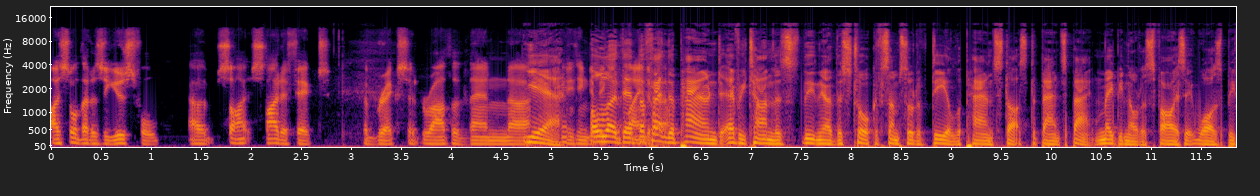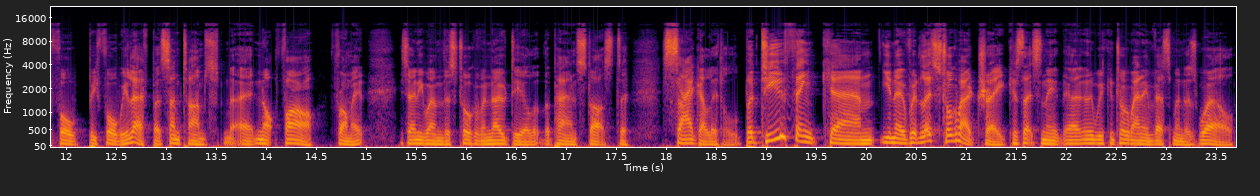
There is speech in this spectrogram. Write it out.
I saw that as a useful uh, side, side effect of Brexit rather than uh, yeah. anything. To Although the, the fact the pound every time there's you know there's talk of some sort of deal, the pound starts to bounce back. Maybe not as far as it was before before we left, but sometimes uh, not far from it. It's only when there's talk of a no deal that the pound starts to sag a little. But do you think um, you know? Let's talk about trade because that's an, uh, we can talk about investment as well.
